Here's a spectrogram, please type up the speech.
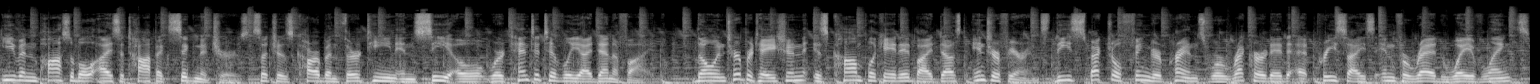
Even possible isotopic signatures, such as carbon-13 in CO, were tentatively identified. Though interpretation is complicated by dust interference, these spectral fingerprints were recorded at precise infrared wavelengths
